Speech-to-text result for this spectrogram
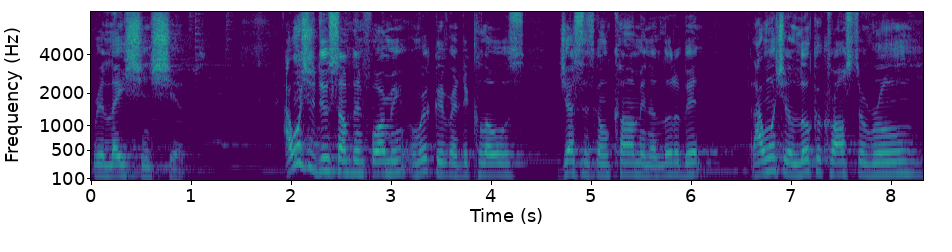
relationships. I want you to do something for me, we're getting ready to close. Justin's gonna come in a little bit, but I want you to look across the room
